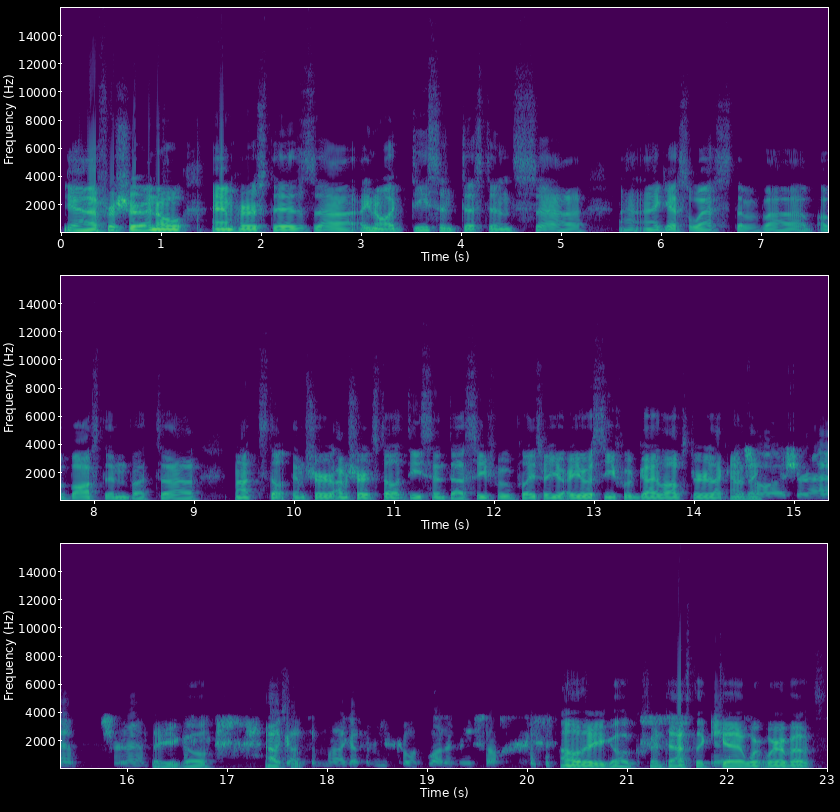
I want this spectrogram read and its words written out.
Yeah, for sure. I know Amherst is, uh, you know, a decent distance, uh, I guess, west of uh, of Boston, but uh, not still. I'm sure. I'm sure it's still a decent uh, seafood place. Are you? Are you a seafood guy? Lobster, that kind of thing. Oh, I sure am. Sure am. There you go. I got some. I got some East Coast blood in me, so. oh, there you go. Fantastic. Yeah. Uh, where, whereabouts?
